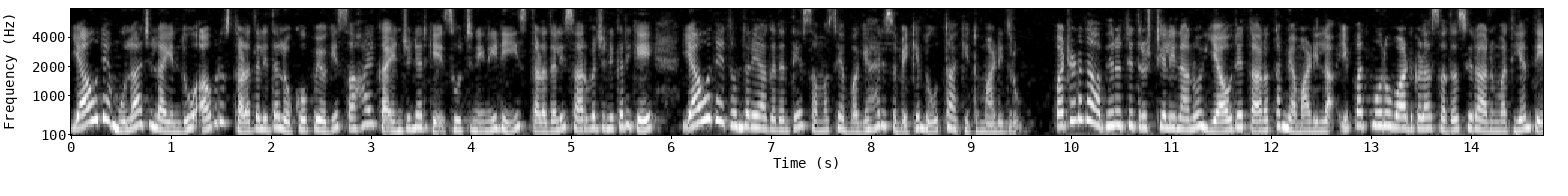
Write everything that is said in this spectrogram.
ಯಾವುದೇ ಮುಲಾಜಿಲ್ಲ ಎಂದು ಅವರು ಸ್ಥಳದಲ್ಲಿದ್ದ ಲೋಕೋಪಯೋಗಿ ಸಹಾಯಕ ಎಂಜಿನಿಯರ್ಗೆ ಸೂಚನೆ ನೀಡಿ ಸ್ಥಳದಲ್ಲಿ ಸಾರ್ವಜನಿಕರಿಗೆ ಯಾವುದೇ ತೊಂದರೆಯಾಗದಂತೆ ಸಮಸ್ಯೆ ಬಗೆಹರಿಸಬೇಕೆಂದು ತಾಕೀತು ಮಾಡಿದ್ರು. ಪಟ್ಟಣದ ಅಭಿವೃದ್ಧಿ ದೃಷ್ಟಿಯಲ್ಲಿ ನಾನು ಯಾವುದೇ ತಾರತಮ್ಯ ಮಾಡಿಲ್ಲ. ಇಪ್ಪತ್ಮೂರು ವಾರ್ಡ್ಗಳ ಸದಸ್ಯರ ಅನುಮತಿಯಂತೆ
